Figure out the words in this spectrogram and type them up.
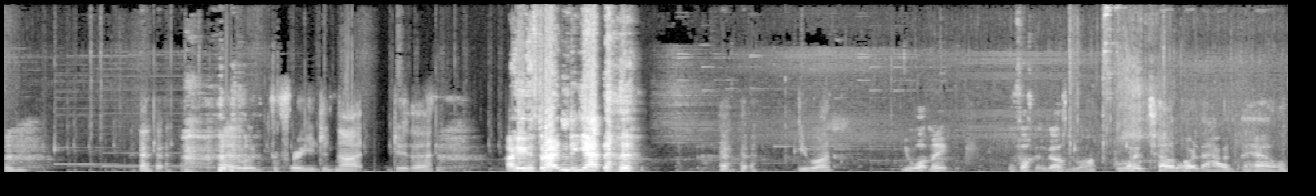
I would prefer you did not do that. Are you threatened yet? You what? you what, mate? We'll fucking go. You what? I want to teleport the house to hell.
